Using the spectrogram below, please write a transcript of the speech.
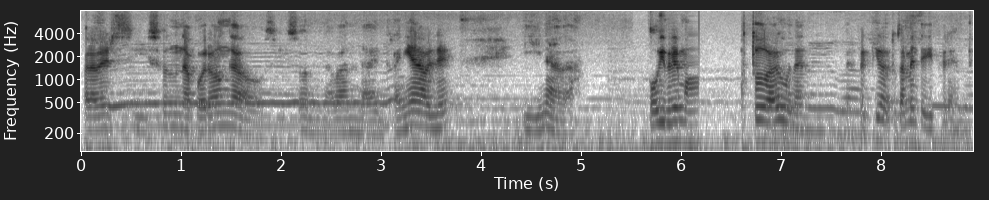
para ver si son una poronga o si son una banda entrañable. Y nada, hoy vemos todo algo una perspectiva totalmente diferente.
